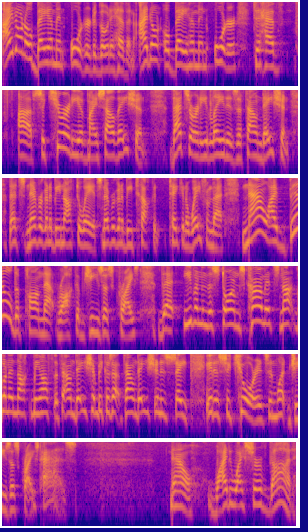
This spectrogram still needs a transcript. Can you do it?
I don't obey Him in order to go to heaven. I don't obey Him in order to have uh, security of my salvation. That's already laid as a foundation. That's never going to be knocked away. It's never going to be t- taken away from that. Now I build upon that rock of Jesus Christ that even in the storms come, it's not going to knock me off the foundation because that foundation is safe. It is secure. It's in what Jesus Christ has. Now, why do I serve God?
